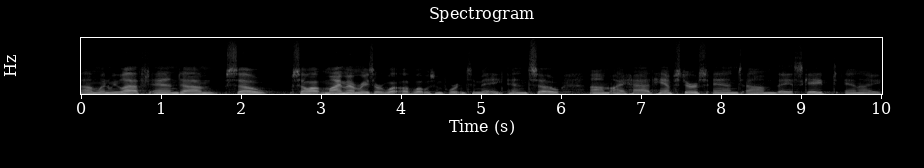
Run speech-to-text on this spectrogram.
um, when we left. And um, so, so uh, my memories are what, of what was important to me. And so, um, I had hamsters, and um, they escaped. And I,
